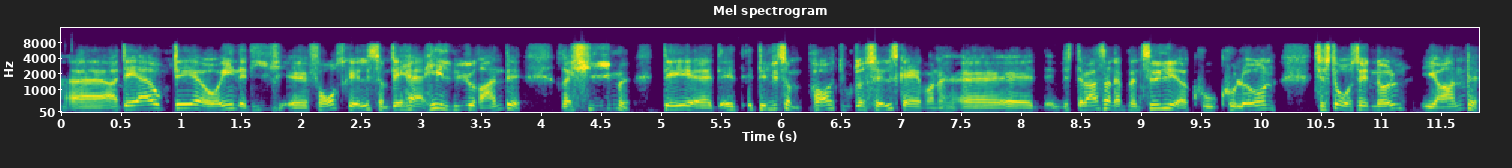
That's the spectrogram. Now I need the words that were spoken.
Uh, og det er, jo, det er jo en af de uh, forskelle, som det her helt nye renteregime, det, uh, det, det ligesom pådutter selskaberne. Uh, hvis det var sådan, at man tidligere kunne, kunne låne til stort set 0 i rente,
